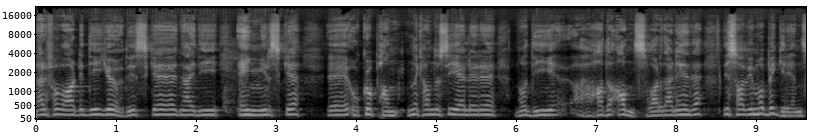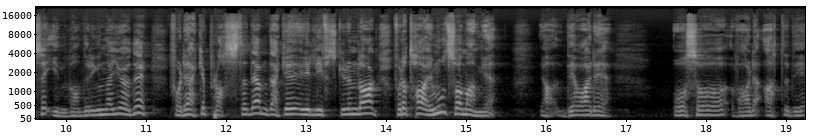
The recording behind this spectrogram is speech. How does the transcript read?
Derfor var det de jødiske, nei, de engelske eh, okkupantene, kan du si, eller eh, når de hadde ansvaret der nede, de sa vi må begrense innvandringen av jøder. For det er ikke plass til dem. Det er ikke livsgrunnlag for å ta imot så mange. Ja, det var det. Og så var det at det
